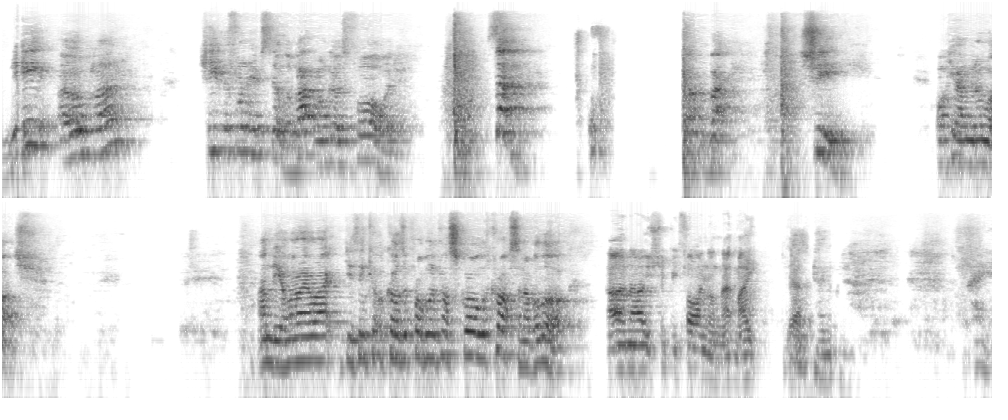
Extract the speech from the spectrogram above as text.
Knee open. Keep the front hip still. The back one goes forward. San. Back, back. She. Okay, I'm going to watch. Andy, am I all right? Do you think it'll cause a problem if I scroll across and have a look? Oh no, you should be fine on that, mate. Yeah. Okay. Okay.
